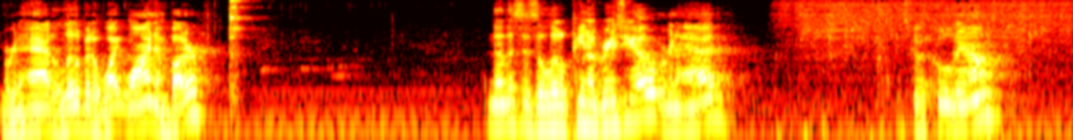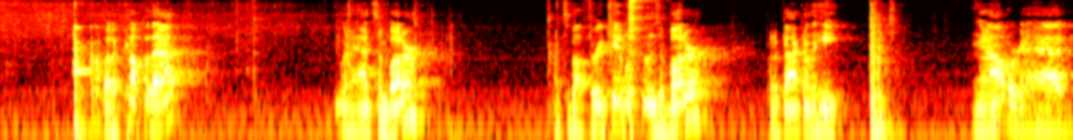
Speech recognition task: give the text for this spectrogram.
We're gonna add a little bit of white wine and butter. Now this is a little Pinot Grigio we're gonna add. It's gonna cool down. About a cup of that. I'm gonna add some butter. That's about three tablespoons of butter. Put it back on the heat. Now we're gonna add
